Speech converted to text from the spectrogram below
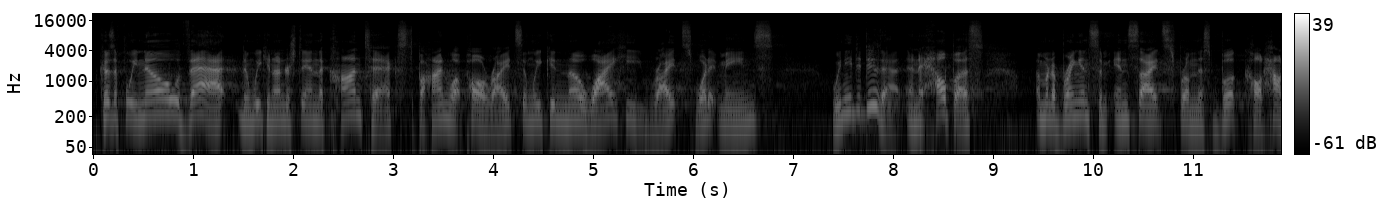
Because if we know that, then we can understand the context behind what Paul writes and we can know why he writes, what it means. We need to do that. And to help us, I'm going to bring in some insights from this book called How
